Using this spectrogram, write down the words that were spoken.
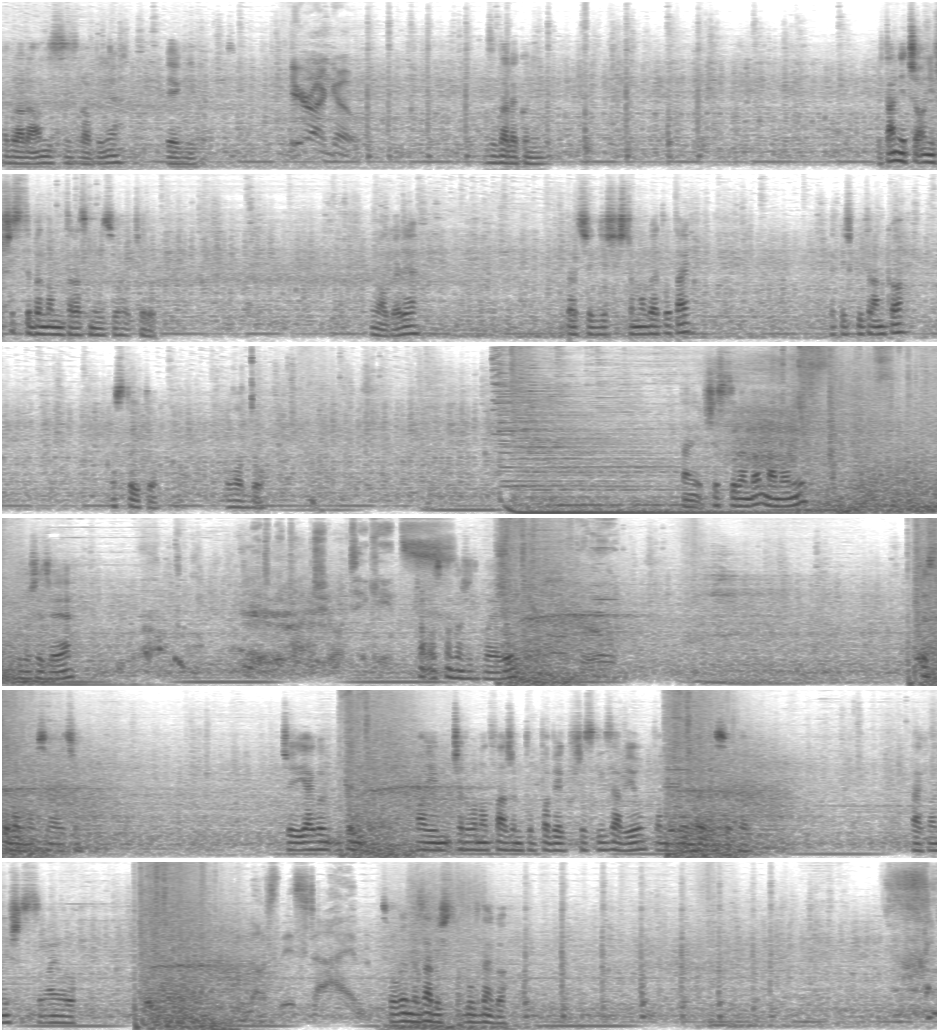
Dobra, ale on nic nie zrobi, nie? Biegnij. Za daleko nie. Pytanie, czy oni wszyscy będą teraz mieli, słuchajcie, ruch. Nie mogę, nie? Patrzcie, gdzieś jeszcze mogę tutaj? Jakieś pitranko? To stój tu. Chyba w dół. Pytanie, wszyscy będą na moni? Co się dzieje? Let me punch your tickets. Czemu, skąd on się tu pojawił? Wszyscy będą, słuchajcie. Czyli jakbym tym moim czerwonotwarzem tu pobiegł wszystkich zabił, to by byłoby super. Tak, oni wszyscy mają ruch. Spróbujmy zabić głównego.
